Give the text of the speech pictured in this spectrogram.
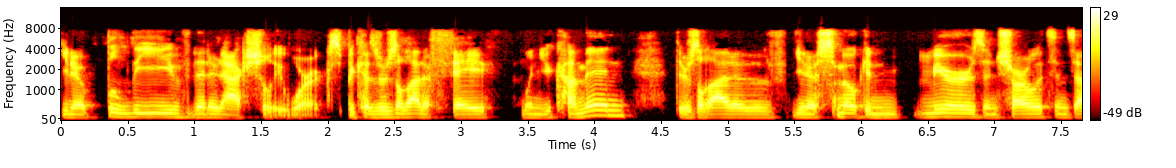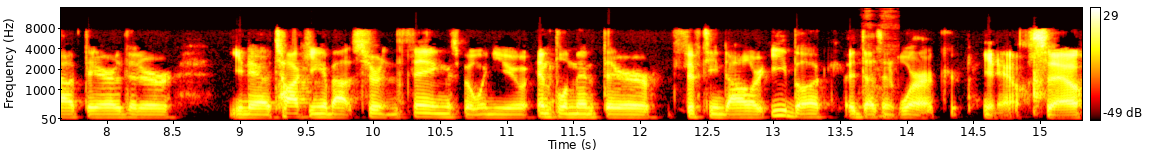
you know believe that it actually works because there's a lot of faith when you come in there's a lot of you know smoke and mirrors and charlatans out there that are you know, talking about certain things, but when you implement their $15 ebook, it doesn't work, you know. So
